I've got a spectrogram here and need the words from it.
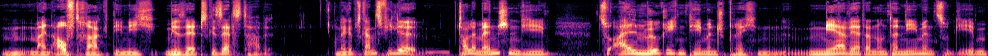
mein Auftrag, den ich mir selbst gesetzt habe. Und da gibt es ganz viele tolle Menschen, die zu allen möglichen Themen sprechen, Mehrwert an Unternehmen zu geben.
